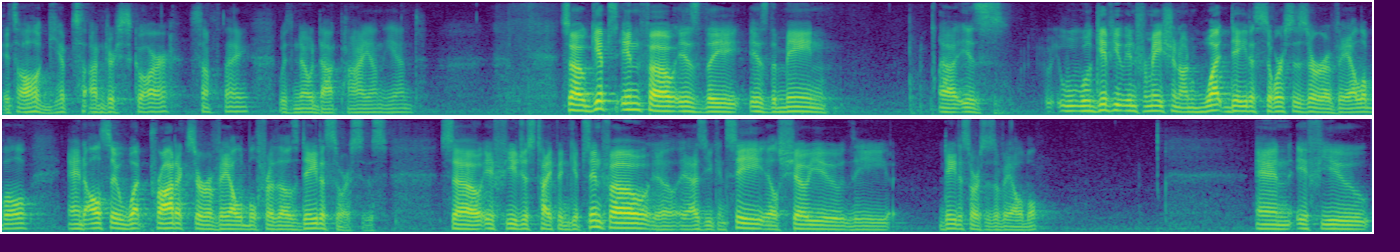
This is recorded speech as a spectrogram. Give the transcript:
It's all gips underscore something with no dot py on the end. So gips info is the, is the main, uh, is, will give you information on what data sources are available and also what products are available for those data sources. So if you just type in GIPS info, as you can see, it'll show you the data sources available. And if you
